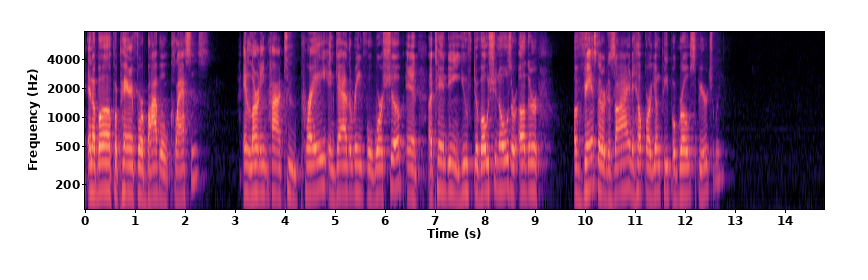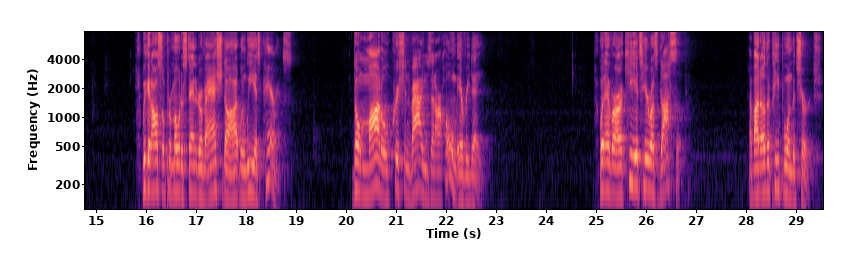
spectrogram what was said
and above preparing for Bible classes and learning how to pray and gathering for worship and attending youth devotionals or other events that are designed to help our young people grow spiritually. We can also promote a standard of Ashdod when we, as parents, don't model Christian values in our home every day. Whenever our kids hear us gossip about other people in the church,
